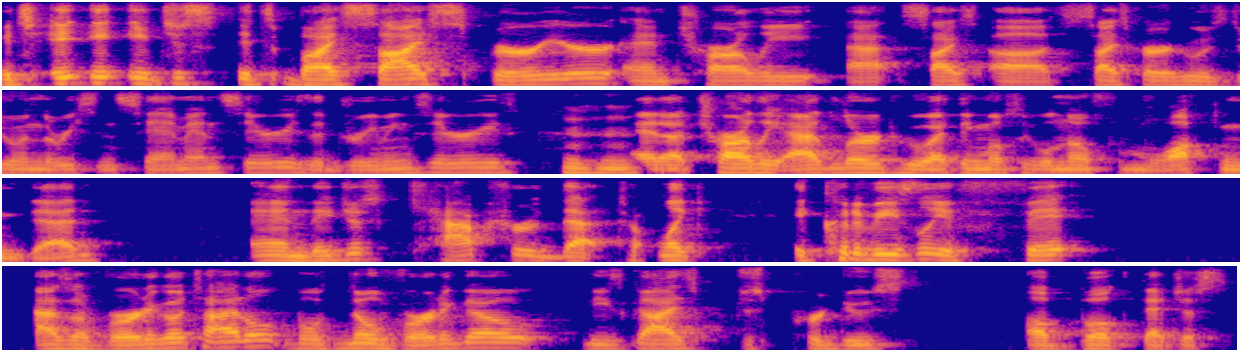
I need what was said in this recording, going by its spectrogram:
It's it, it, it just it's by Si Spurrier and Charlie at Si, uh, Si Spurrier, who was doing the recent Sandman series, the Dreaming series, Mhm. and uh, Charlie Adlard, who I think most people know from Walking Dead, and they just captured that. T- like it could have easily fit as a Vertigo title, but with no Vertigo, these guys just produced a book that just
